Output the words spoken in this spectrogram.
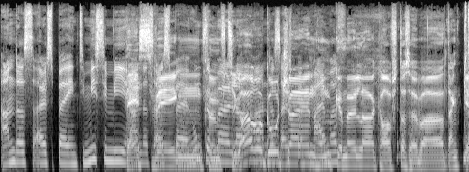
anders als bei Intimissimi, anders als bei Deswegen Hunkemöller, 50 Euro Gutschein. Hunkemöller, kaufst du selber. Danke.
